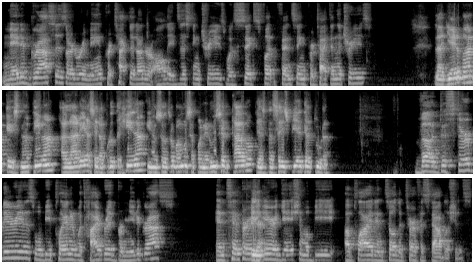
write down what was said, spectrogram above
Native grasses are to remain protected under all the existing trees with six foot fencing protecting the trees. La hierba que es nativa al área será protegida y nosotros vamos a poner un cercado de hasta seis pies de altura. The disturbed areas will be planted with hybrid Bermuda grass and temporary Yeah. irrigation will be applied until the turf establishes.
